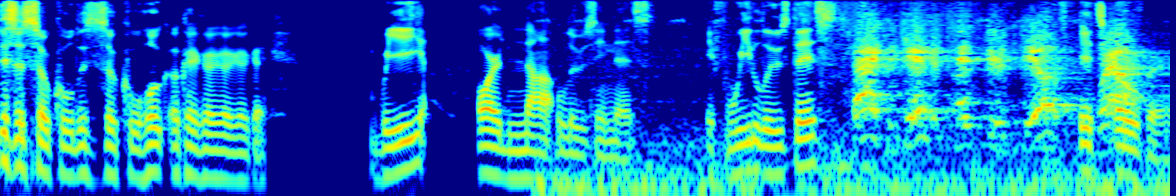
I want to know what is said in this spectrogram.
This is so cool. This is so cool. Okay, okay, okay, okay. We are not losing this. If we lose this, Back again to test your skills? It's well, over.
